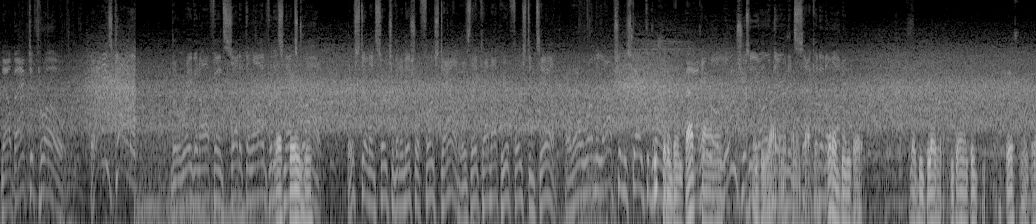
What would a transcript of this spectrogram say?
Now back to throw. And he's got it. The Raven offense set at the line for this That's next crazy. drive. They're still in search of an initial first down as they come up here first and 10. And they'll run the option to start the He drive. should have been And he baptized. will lose you a They be yard rocking there, and this it's the second and What I 11. do that? That be blow going through this nigga.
